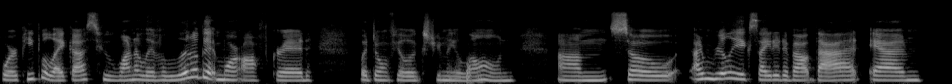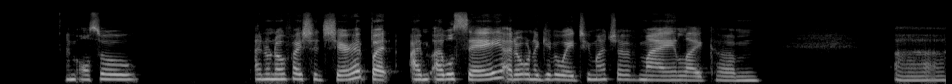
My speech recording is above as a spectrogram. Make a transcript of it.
for people like us who want to live a little bit more off grid but don't feel extremely alone. Um, so I'm really excited about that. And I'm also, I don't know if I should share it, but I'm, I will say, I don't want to give away too much of my like, um, uh,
